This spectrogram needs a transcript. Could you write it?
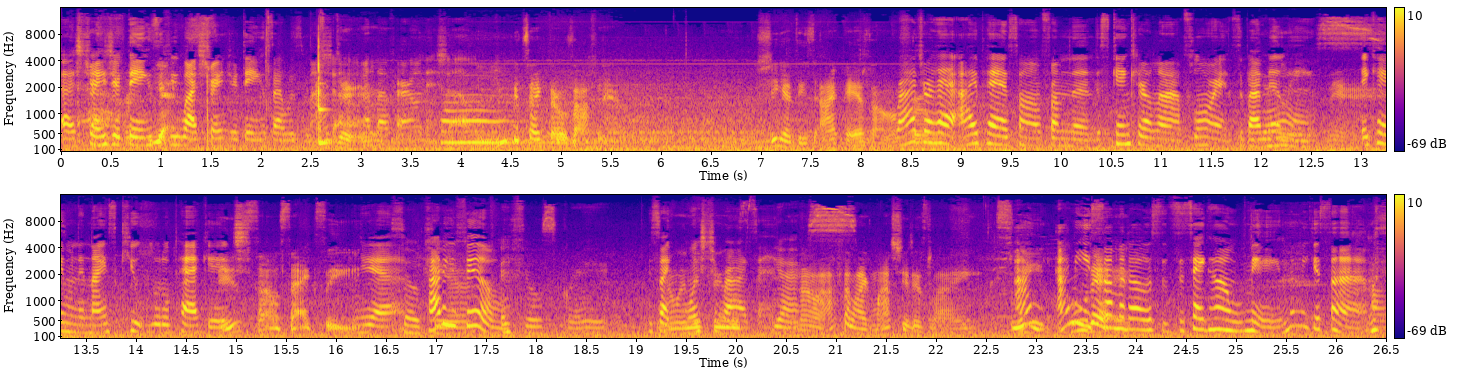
uh, Stranger Things. If you watch Stranger Things, that was my show. Yeah. I love her on that show. You can take those off now. She got these eye pads on. Rodra from- had eye pads on from the, the skincare line Florence by Millie. Yes. They came in a nice, cute little package. It's so sexy. yeah. So cute. How do you feel? It feels great. It's like You know, and it feels- moisturizing. Yeah. No, I feel like my shit is like I, sweet. I Who need that? some of those to, to take home with me. Let me get some. All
